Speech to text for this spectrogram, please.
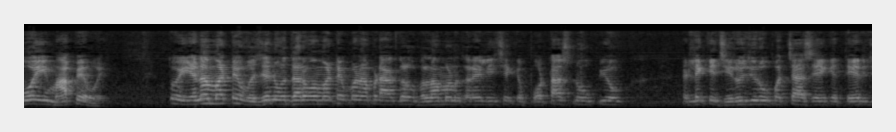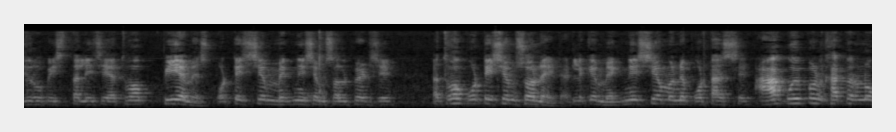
હોય માપે હોય, તો એના માટે વજન વધારવા માટે પણ આપણે આગળ ભલામણ કરેલી છે કે પોટાશનો ઉપયોગ એટલે કે ઝીરો ઝીરો પચાસ છે, કે તેર જીરો પિસ્તાલીસ છે, અથવા પીએમએસ પોટેશિયમ, મેગ્નેશિયમ સલ્ફેટ છે, અથવા પોટેશિયમ સોનાઇટ, એટલે કે મેગ્નેશિયમ અને પોટાશ છે. આ કોઈ પણ ખાતરનો,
